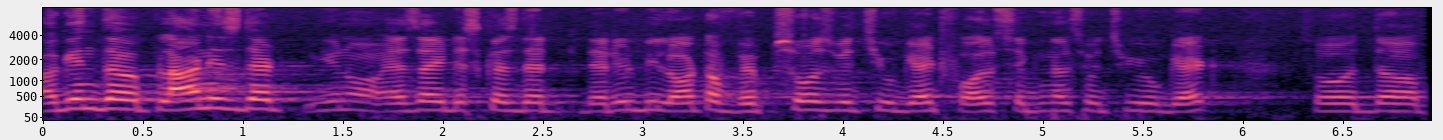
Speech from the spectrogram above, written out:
again, the plan is that you know, as I discussed, that there will be lot of whipsaws which you get, false signals which you get. So the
